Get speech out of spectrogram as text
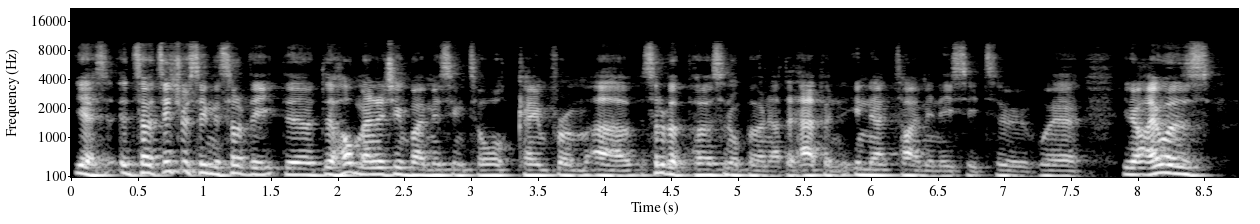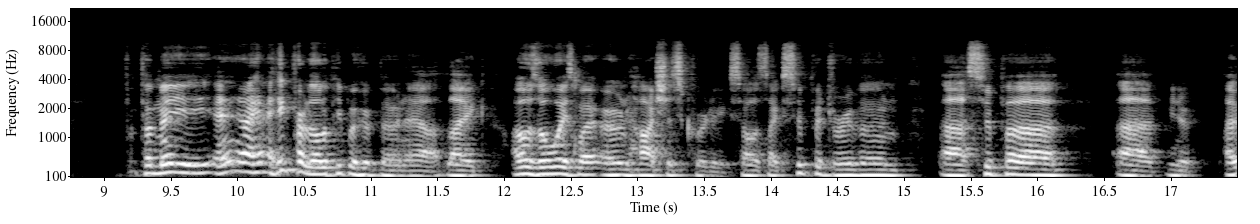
Yes, so it's interesting. The sort of the, the, the whole managing by missing talk came from uh, sort of a personal burnout that happened in that time in EC2, where you know I was for me, and I think for a lot of people who burn out, like I was always my own harshest critic. So I was like super driven, uh, super, uh, you know, I,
